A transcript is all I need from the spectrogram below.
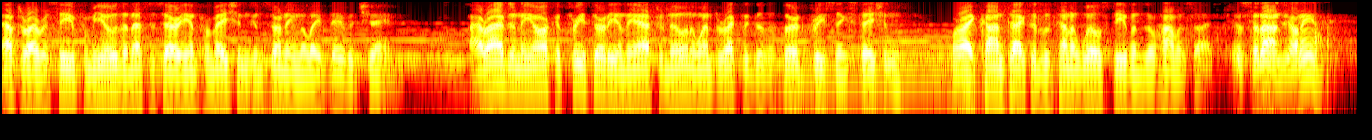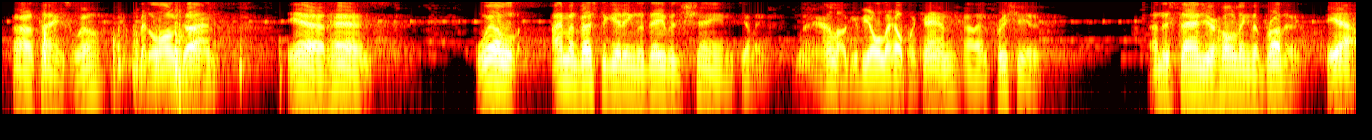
After I received from you the necessary information concerning the late David Shane. I arrived in New York at 3.30 in the afternoon and went directly to the 3rd Precinct Station, where I contacted Lieutenant Will Stevens of Homicide. Sit down, Johnny. Oh, thanks, Will. Been a long time. Yeah, it has. Will, I'm investigating the David Shane killing. Well, I'll give you all the help I can. Well, I'd appreciate it. Understand you're holding the brother. Yeah.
